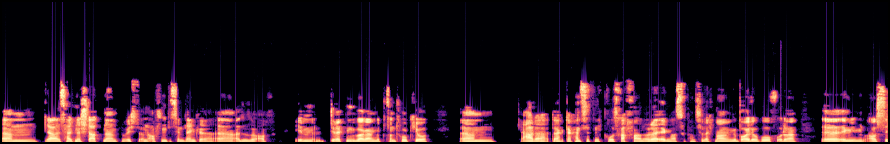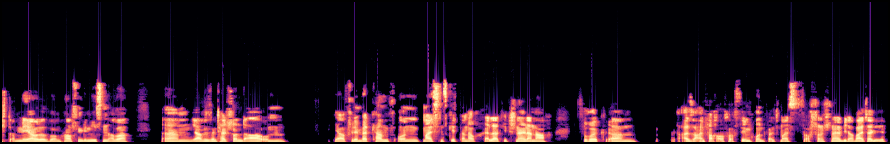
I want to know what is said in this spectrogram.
ähm, ja, ist halt eine Stadt, ne, wo ich dann auch so ein bisschen denke, äh, also so auch eben direkten Übergang mit von Tokio. Ähm, ja, da, da, da kannst du jetzt nicht groß Radfahren oder irgendwas. Du kannst vielleicht mal ein Gebäude hoch oder äh, irgendwie Aussicht am Meer oder so am Hafen genießen, aber ähm, ja, wir sind halt schon da, um ja für den Wettkampf und meistens geht dann auch relativ schnell danach zurück. Ähm, also einfach auch aus dem Grund, weil es meistens auch schon schnell wieder weitergeht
